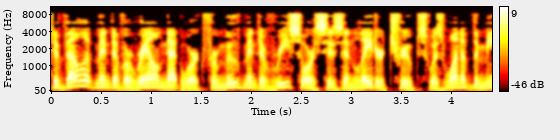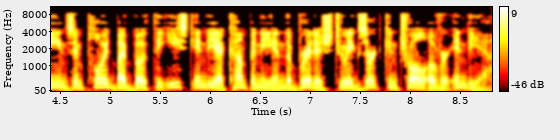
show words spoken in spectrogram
Development of a rail network for movement of resources and later troops was one of the means employed by both the East India Company and the British to exert control over India.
